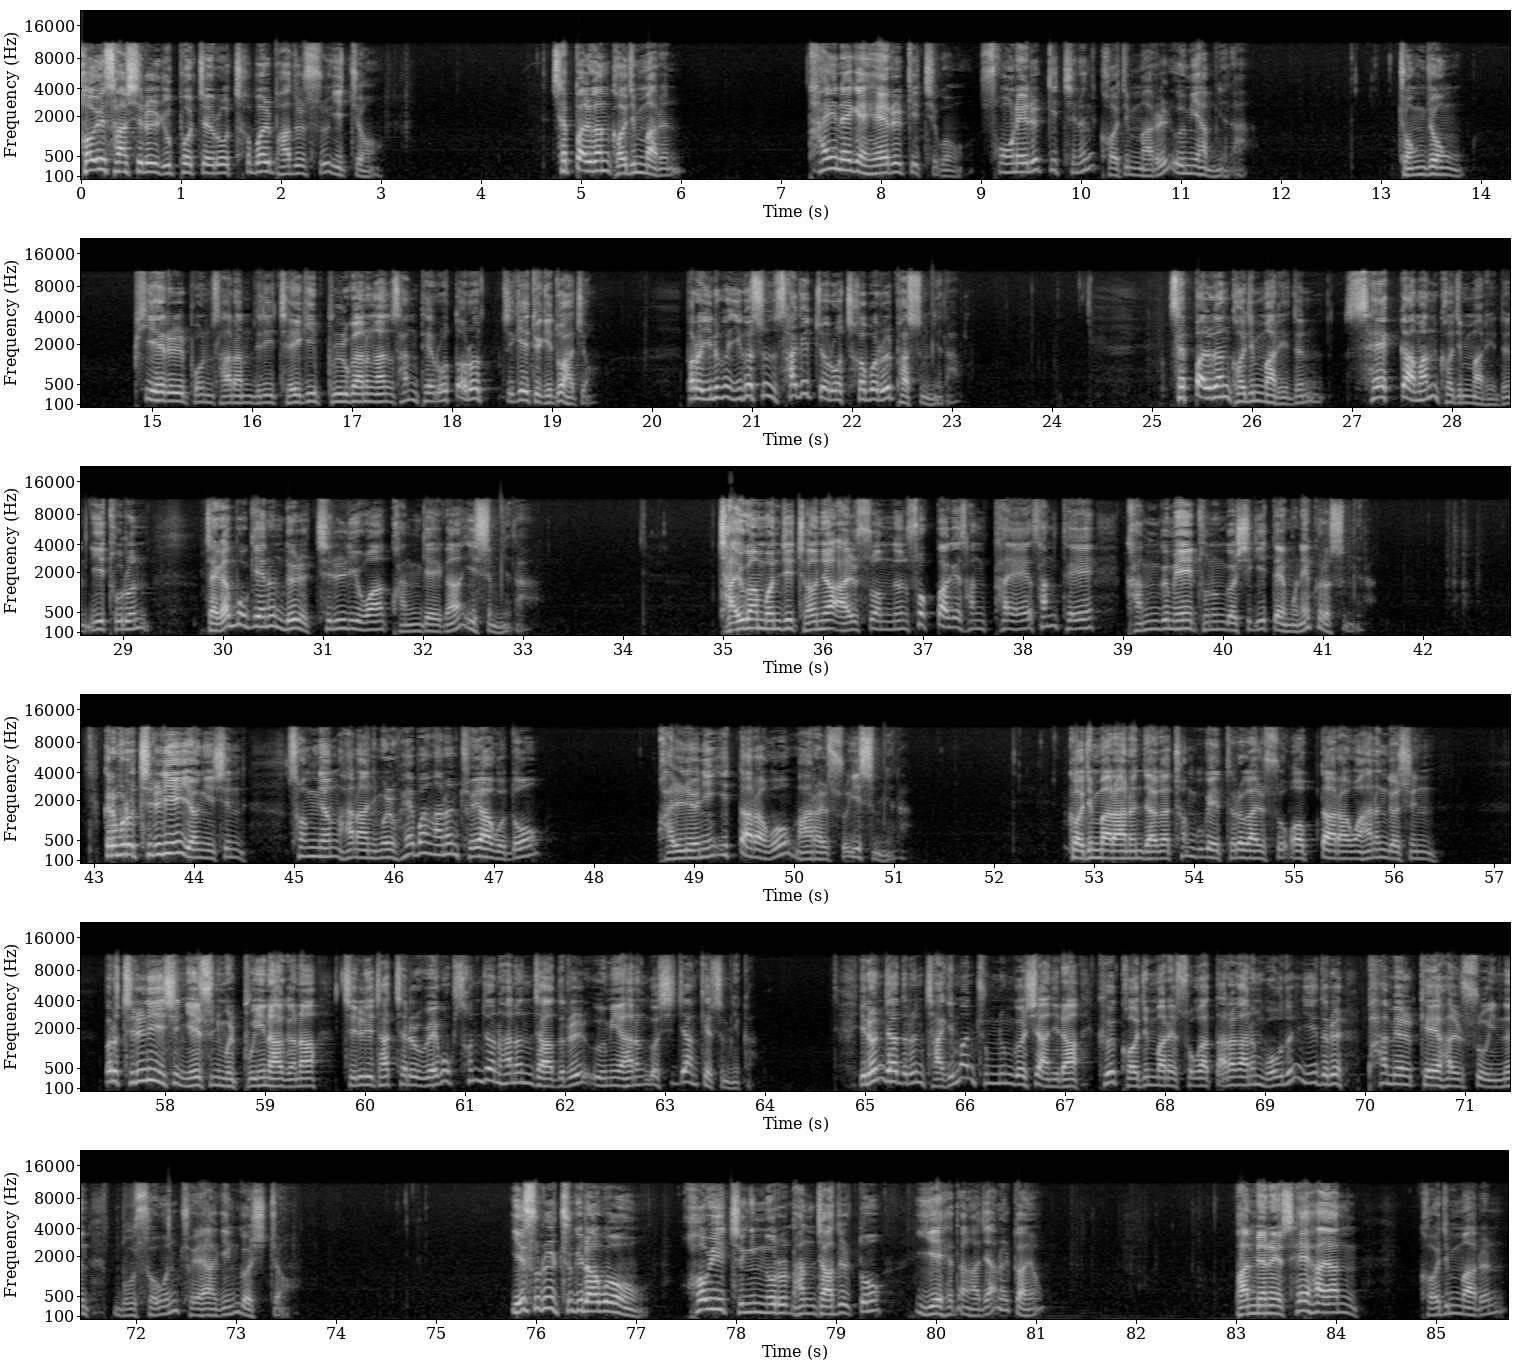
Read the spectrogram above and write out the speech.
허위 사실을 유포죄로 처벌받을 수 있죠. 새빨간 거짓말은 타인에게 해를 끼치고 손해를 끼치는 거짓말을 의미합니다. 종종 피해를 본 사람들이 재기 불가능한 상태로 떨어지게 되기도 하죠. 바로 이런 것, 이것은 사기죄로 처벌을 받습니다. 새빨간 거짓말이든 새까만 거짓말이든 이 둘은 제가 보기에는 늘 진리와 관계가 있습니다. 자유가 뭔지 전혀 알 수 없는 속박의 상태에, 상태에 감금해 두는 것이기 때문에 그렇습니다. 그러므로 진리의 영이신 성령 하나님을 회방하는 죄하고도 관련이 있다라고 말할 수 있습니다. 거짓말하는 자가 천국에 들어갈 수 없다라고 하는 것은 바로 진리이신 예수님을 부인하거나 진리 자체를 왜곡 선전하는 자들을 의미하는 것이지 않겠습니까? 이런 자들은 자기만 죽는 것이 아니라 그 거짓말에 속아 따라가는 모든 이들을 파멸케 할 수 있는 무서운 죄악인 것이죠. 예수를 죽이라고 허위 증인 노릇한 자들도 이에 해당하지 않을까요? 반면에 새하얀 거짓말은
